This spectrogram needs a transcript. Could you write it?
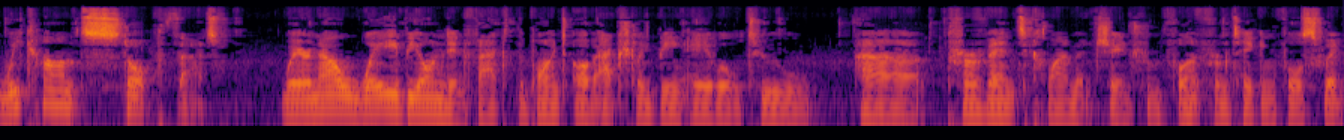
We can't stop that. We're now way beyond, in fact, the point of actually being able to uh, prevent climate change from from taking full swing.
